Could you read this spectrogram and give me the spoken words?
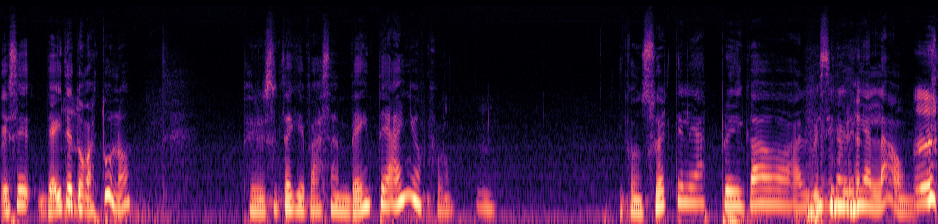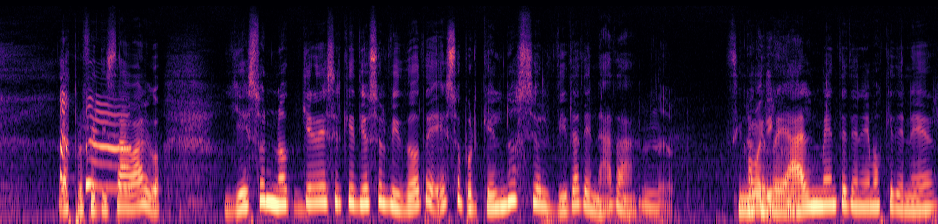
Ese, de ahí te Mm. tomas tú, ¿no? Pero resulta que pasan 20 años, po, Mm. y con suerte le has predicado al vecino que tenía al lado. Le has profetizado algo. Y eso no quiere decir que Dios se olvidó de eso, porque Él no se olvida de nada, No. sino que dijo. realmente tenemos que tener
